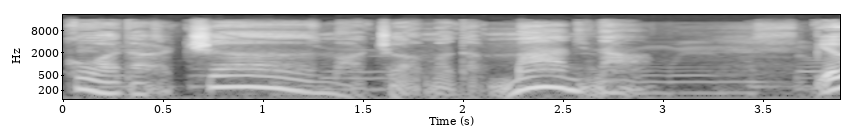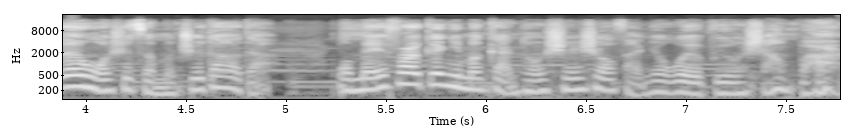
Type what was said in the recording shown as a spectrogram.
过得这么这么的慢呢？别问我是怎么知道的，我没法跟你们感同身受，反正我也不用上班。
